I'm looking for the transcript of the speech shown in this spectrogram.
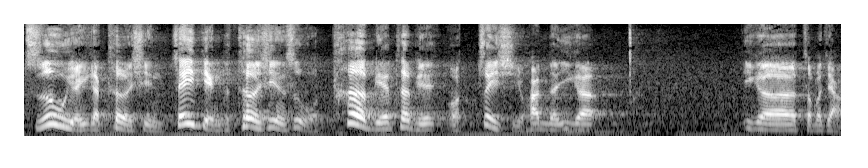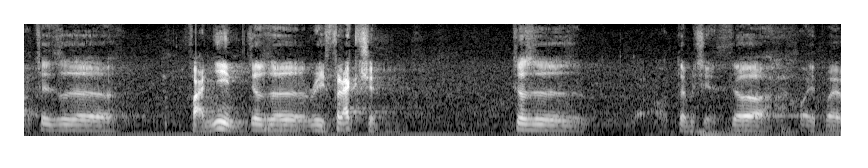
植物有一个特性，这一点的特性是我特别特别我最喜欢的一个一个怎么讲，就是。反应就是 reflection，就是对不起，就会不会，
